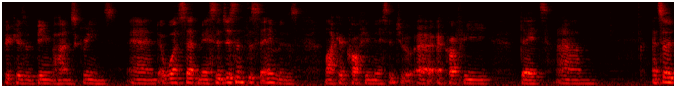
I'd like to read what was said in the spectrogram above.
because of being behind screens. And a WhatsApp message isn't the same as like a coffee message or a, a coffee date. Um, and so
